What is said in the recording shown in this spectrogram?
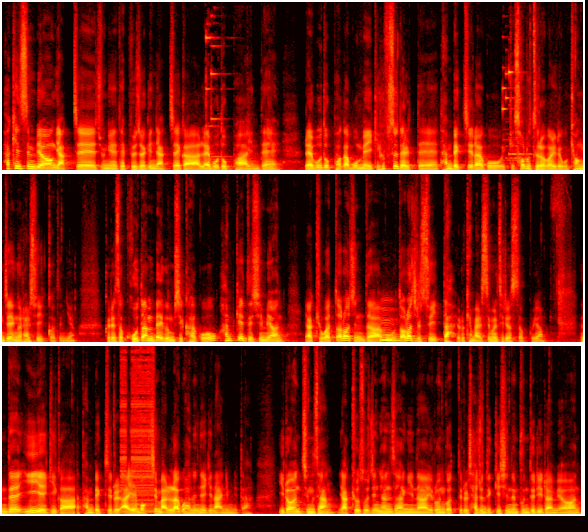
파킨슨병 약제 중에 대표적인 약제가 레보도파인데 레보도파가 몸에 이렇게 흡수될 때 단백질하고 이렇게 서로 들어가려고 경쟁을 할 수 있거든요. 그래서 고단백 음식하고 함께 드시면 약효가 떨어진다고 음. 떨어질 수 있다. 이렇게 말씀을 드렸었고요. 근데 이 얘기가 단백질을 아예 먹지 말라고 하는 얘기는 아닙니다. 이런 증상, 약효 소진 현상이나 이런 것들을 자주 느끼시는 분들이라면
